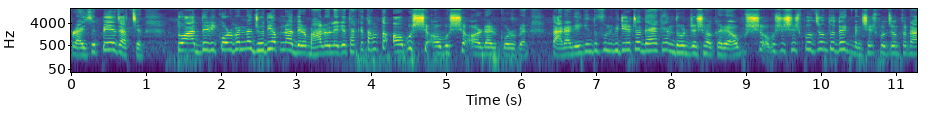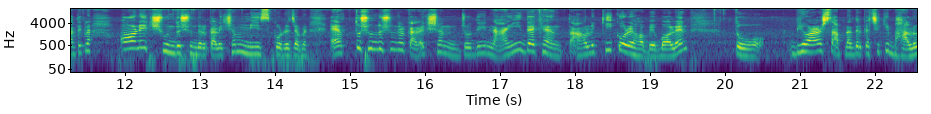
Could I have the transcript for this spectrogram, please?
প্রাইসে পেয়ে যাচ্ছেন। তো আর দেরি করবেন না। যদি আপনাদের ভালো লেগে থাকে, তাহলে তো অবশ্যই অবশ্যই অর্ডার করবেন। তার আগে কিন্তু ফুল ভিডিওটা দেখেন ধৈর্য সহকারে। অবশ্যই অবশ্যই শেষ পর্যন্ত দেখবেন। শেষ পর্যন্ত না দেখলে অনেক সুন্দর সুন্দর কালেকশন মিস করে যাবেন। এত সুন্দর সুন্দর কালেকশন যদি নাই দেখেন, তাহলে কি করে হবে বলেন? তো ভিউয়ার্স আপনাদের কাছে কি ভালো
